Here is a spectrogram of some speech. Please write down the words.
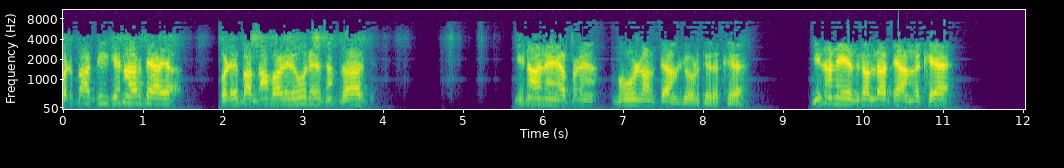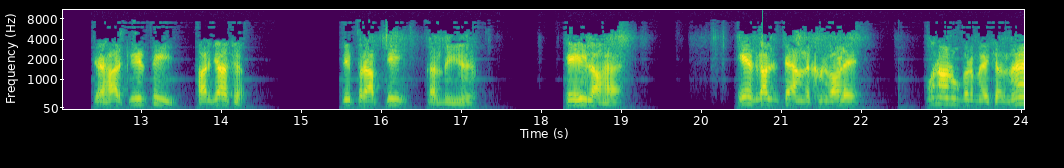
ਬੜ ਭਾਗੀ ਜਿਨ ਹਰ ਤੇ ਆਇਆ। ਬੜੇ ਭਾਗਾਂ ਵਾਲੇ ਉਹ ਨੇ ਸੰਸਾਰ 'ਚ, ਜਿਨ੍ਹਾਂ ਨੇ ਆਪਣੇ ਮੂਲ ਨਾਲ ਧਿਆਨ ਜੋੜ ਕੇ ਰੱਖਿਆ। ਜਿਨ੍ਹਾਂ ਨੇ ਇਸ ਗੱਲ ਦਾ ਧਿਆਨ ਰੱਖਿਆ ਕਿ ਹਰ ਕੀਰਤੀ, ਹਰ ਜਸ ਦੀ ਪ੍ਰਾਪਤੀ ਕਰਨੀ ਹੈ। ਇਹੀ ਲਾ ਹੈ। ਇਸ ਗੱਲ ਧਿਆਨ ਰੱਖਣ ਵਾਲੇ, ਉਹਨਾਂ ਨੂੰ ਪਰਮੇਸ਼ਰ ਨੇ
